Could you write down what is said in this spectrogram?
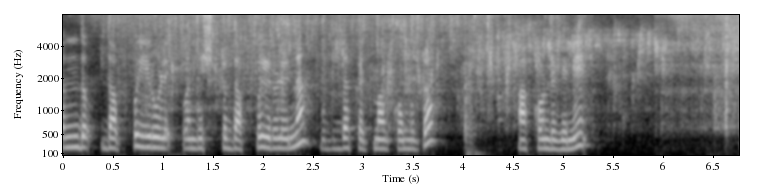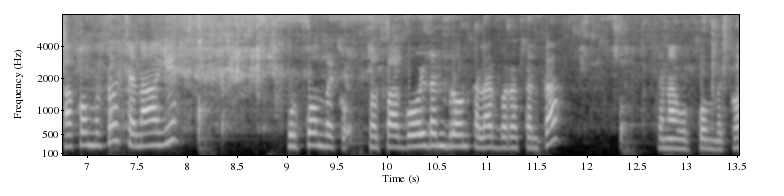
ಒಂದು ದಪ್ಪ ಈರುಳ್ಳಿ, ಒಂದಿಷ್ಟು ದಪ್ಪ ಈರುಳ್ಳಿನ ಉದ್ದ ಕಟ್ ಮಾಡ್ಕೊಂಬಿಟ್ಟು ಹಾಕ್ಕೊಂಡಿದ್ದೀನಿ ಹಾಕ್ಕೊಂಬಿಟ್ಟು ಚೆನ್ನಾಗಿ ಹುರ್ಕೊಬೇಕು. ಸ್ವಲ್ಪ ಗೋಲ್ಡನ್ ಬ್ರೌನ್ ಕಲರ್ ಬರೋ ತನಕ ಚೆನ್ನಾಗಿ ಹುರ್ಕೊಬೇಕು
